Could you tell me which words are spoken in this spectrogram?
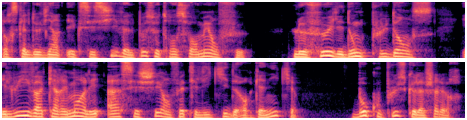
lorsqu'elle devient excessive, elle peut se transformer en feu. Le feu, il est donc plus dense, et lui, il va carrément aller assécher, en fait, les liquides organiques, beaucoup plus que la chaleur.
